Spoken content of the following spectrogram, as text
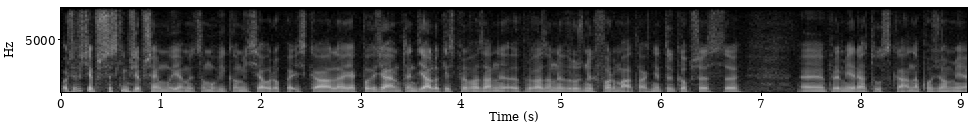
Oczywiście wszystkim się przejmujemy, co mówi Komisja Europejska, ale jak powiedziałem, ten dialog jest prowadzony, prowadzony w różnych formatach, nie tylko przez e, premiera Tuska na poziomie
